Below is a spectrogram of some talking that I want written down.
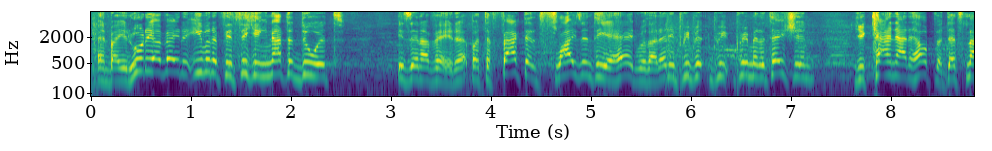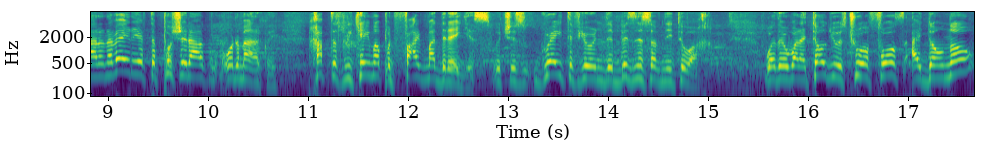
And by hiruri aveda, even if you're thinking not to do it, is an aveda. But the fact that it flies into your head without any pre- pre- premeditation, you cannot help it. That's not an aveda. You have to push it out automatically. Chaptas, we came up with five madregas, which is great if you're in the business of nituach. Whether what I told you is true or false, I don't know.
